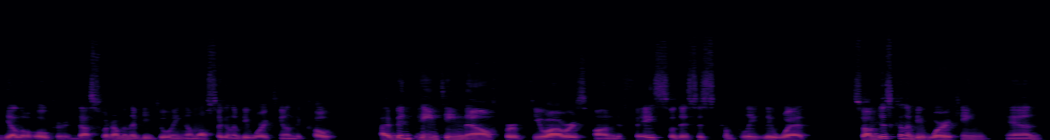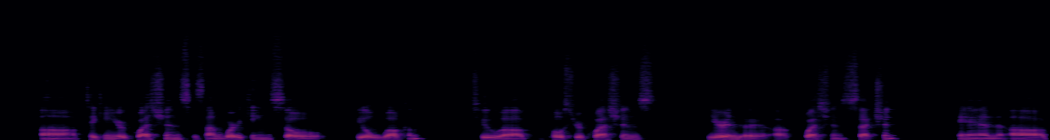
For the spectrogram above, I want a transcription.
yellow ochre. That's what I'm going to be doing. I'm also going to be working on the coat. I've been painting now for a few hours on the face, so this is completely wet. So I'm just going to be working and uh, taking your questions as I'm working. So feel welcome to uh, post your questions here in the uh, questions section. And uh,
